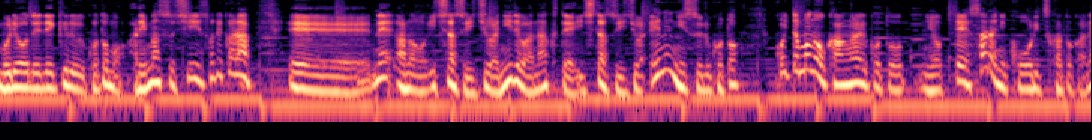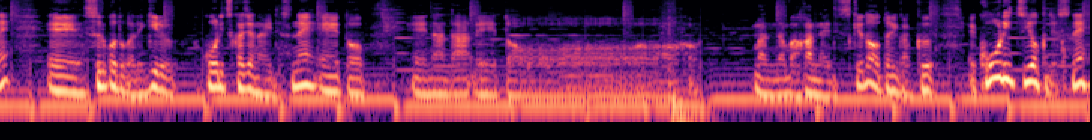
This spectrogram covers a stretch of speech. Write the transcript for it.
無料でできることもありますし、それから、えー、ね、あの、1たす1は2ではなくて、1たす1は n にすること、こういったものを考えることによって、さらに効率化とかね、えー、することができる、効率化じゃないですね、えっ、ー、と、えー、なんだ、えっ、と、ああ。まあ、わかんないですけど、とにかく効率よくですね、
